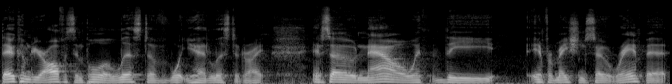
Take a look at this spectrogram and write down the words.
they would come to your office and pull a list of what you had listed right and so now with the information so rampant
